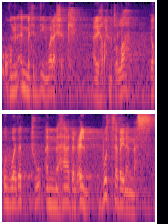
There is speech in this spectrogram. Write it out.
وهو من أئمة الدين ولا شك عليه رحمة الله يقول وددت أن هذا العلم بث بين الناس.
